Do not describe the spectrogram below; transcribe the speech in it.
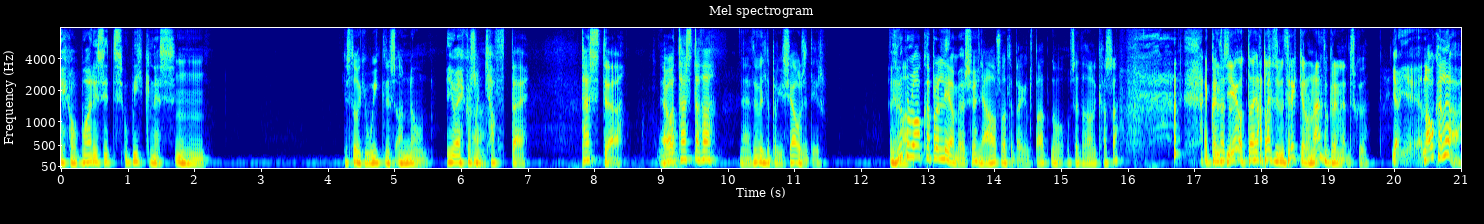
eitthvað, what is its weakness? Mhm. ég stóð ekki weakness unknown. Jú, eitthvað svona Ah. kjaftaði. Testið það, já. að testa það? Nei, þú vildi bara ekki sjá þessi dýr. Þau erum bara ákvað bara að lifa með þessu. Já, svo allir bara ekki spann og setja það hann í kassa. Þú veist, ég og dóttir sem er þryggjar, hún er ennþá greinir þetta, sko Já, ég, nákvæmlega,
